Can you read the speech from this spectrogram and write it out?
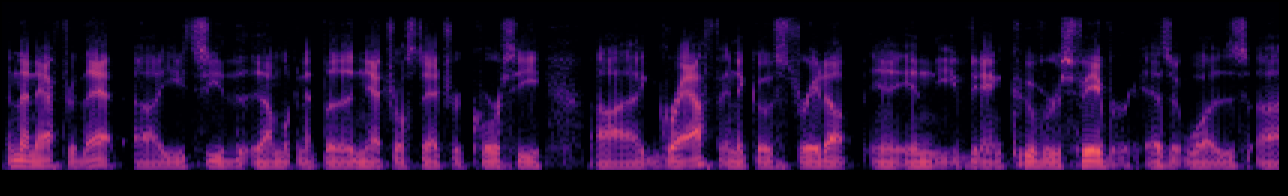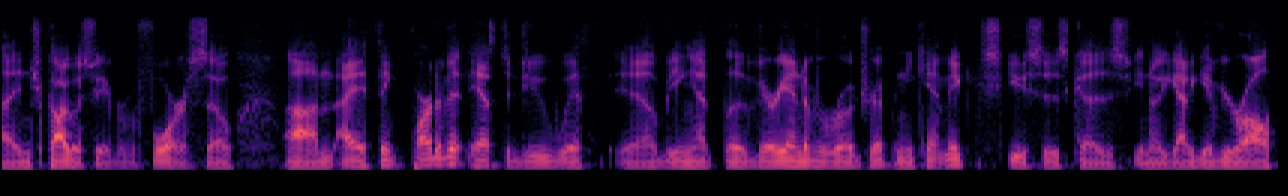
and then after that, uh, you see the, I'm looking at the Natural Stat Trick Corsi uh, graph, and it goes straight up in, in the Vancouver's favor as it was uh, in Chicago's favor before. So um, I think part of it has to do with you know, being at the very end of a road trip, and you can't make excuses because you know you got to give your all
